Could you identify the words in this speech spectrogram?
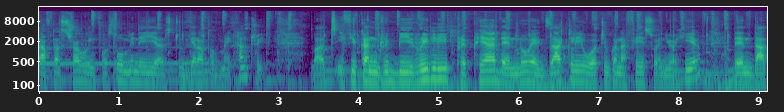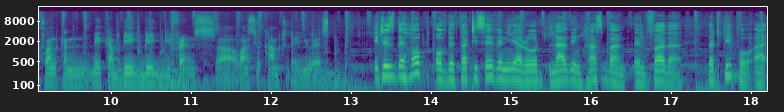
after struggling for so many years to get out of my country. But if you can be really prepared and know exactly what you're going to face when you're here, then that one can make a big, big difference uh, once you come to the US. It is the hope of the 37 year old loving husband and father that people are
